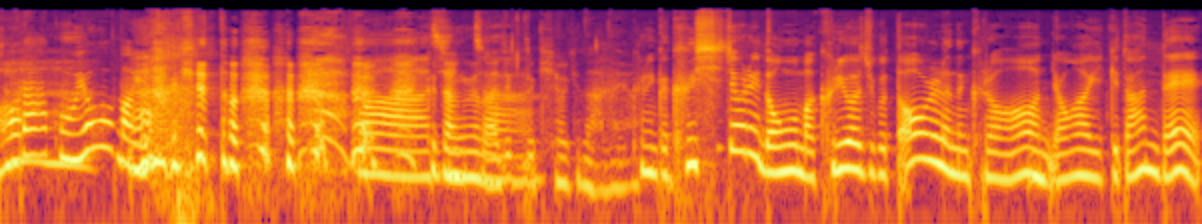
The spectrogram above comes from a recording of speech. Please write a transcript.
뭐라고요? 막 이렇게 했던 와, 그 장면 진짜. 아직도 기억이 나네요. 그러니까 그 시절이 너무 막 그리워지고 떠오르는 그런 음. 영화이기도 한데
